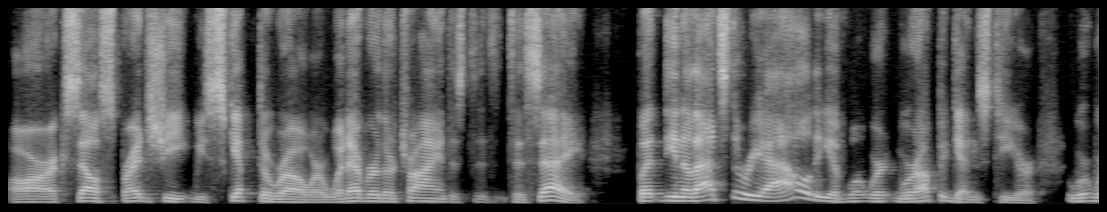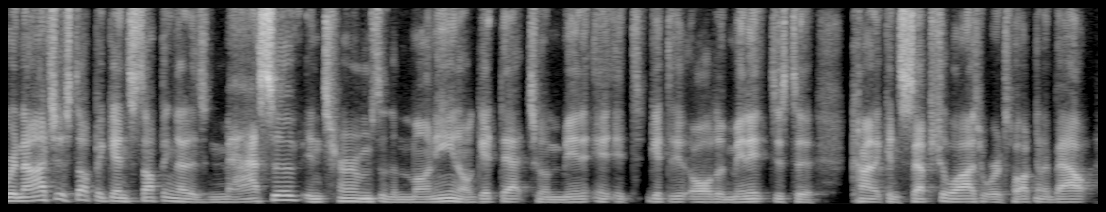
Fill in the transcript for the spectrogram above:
our Excel spreadsheet we skipped a row, or whatever they're trying to, to, to say. But you know that's the reality of what we're we're up against here. We're, we're not just up against something that is massive in terms of the money, and I'll get that to a minute. It, get to all the minute just to kind of conceptualize what we're talking about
